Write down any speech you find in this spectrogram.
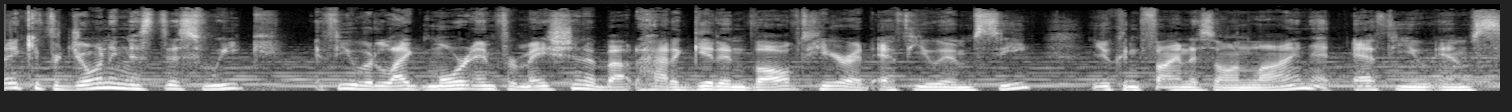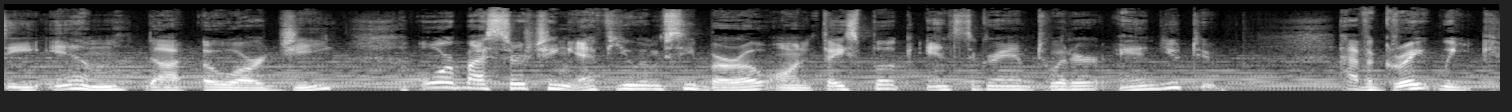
Thank you for joining us this week. If you would like more information about how to get involved here at FUMC, you can find us online at fumcm.org or by searching FUMC Boro on Facebook, Instagram, Twitter, and YouTube. Have a great week.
